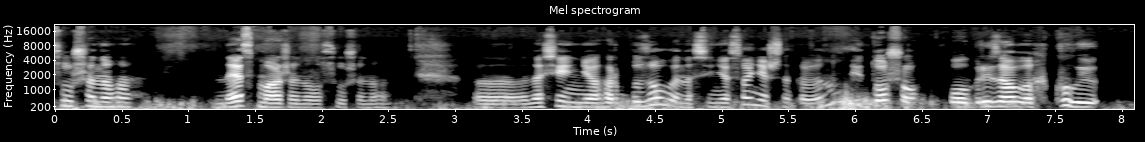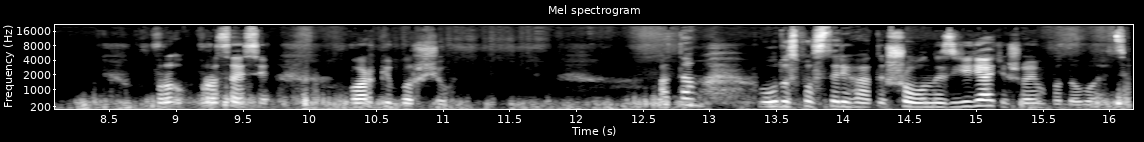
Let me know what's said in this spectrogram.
сушеного, не смаженого сушеного. Е, насіння гарбузове, насіння соняшникове, ну і то, що пообрізала, коли в процесі варки борщу. А там буду спостерігати, що вони з'їдять і що їм подобається.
